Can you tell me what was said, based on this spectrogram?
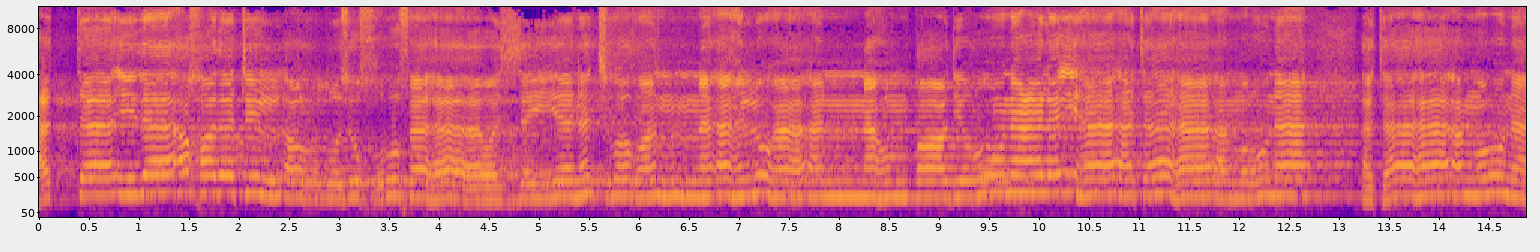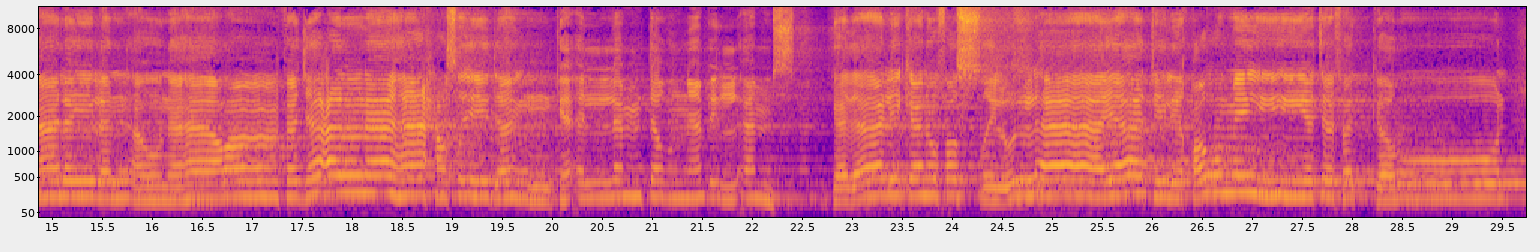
حتى إذا أخذت الأرض زخرفها وزينت وظن أهلها أنهم قادرون عليها أتاها أمرنا أتاها أمرنا ليلا أو نهارا فجعلناها حصيدا كأن لم تغن بالأمس. كذلك نفصل الآيات لقوم يتفكرون.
